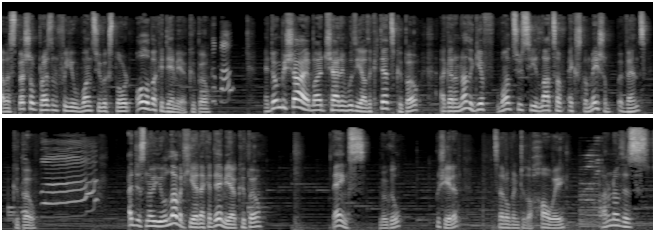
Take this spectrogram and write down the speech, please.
I have a special present for you once you've explored all of Academia, Kupo. And don't be shy about chatting with the other cadets, Kupo. I got another gift once you see lots of exclamation events, Kupo. I just know you'll love it here at Academia, Kupo. Thanks, Moogle. Appreciate it. Let's head over into the hallway. I don't know if there's...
